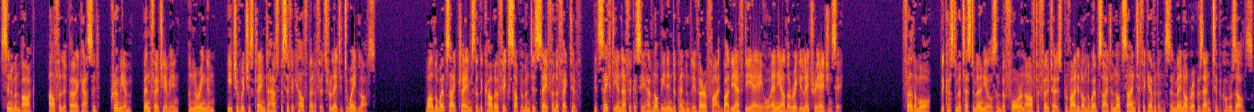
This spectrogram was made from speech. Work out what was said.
cinnamon bark, alpha-lipoic acid, chromium, benfotiamine, and naringin, each of which is claimed to have specific health benefits related to weight loss. While the website claims that the Carbofix supplement is safe and effective, its safety and efficacy have not been independently verified by the FDA or any other regulatory agency. Furthermore, the customer testimonials and before and after photos provided on the website are not scientific evidence and may not represent typical results.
